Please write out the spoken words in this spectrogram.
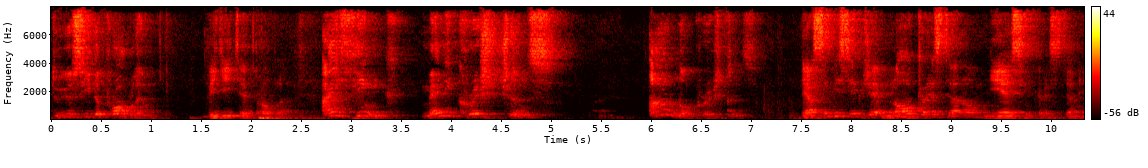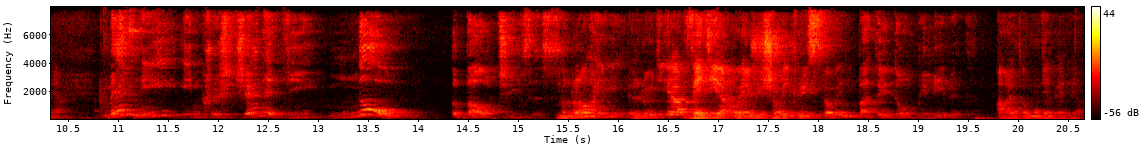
Do you see the problem? Vidíte problém. I think many Christians are no Christians. Ja si myslím, že mnoho kresťanov nie sú kresťania. Many in Christianity know about Jesus, Mnohí ľudia vedia o Ježišovi Kristovi, but they don't believe it. ale tomu neveria.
